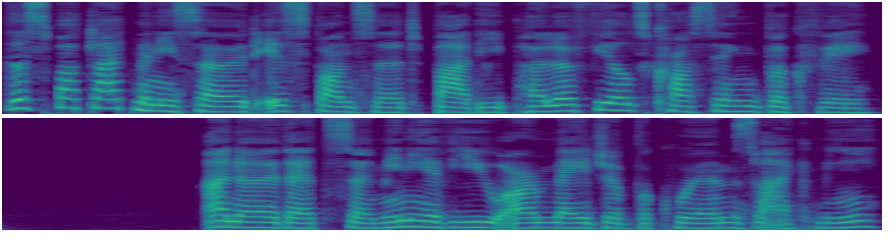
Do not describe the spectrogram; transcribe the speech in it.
The spotlight minisode is sponsored by the Polo Fields Crossing Book Fair. I know that so many of you are major bookworms like me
